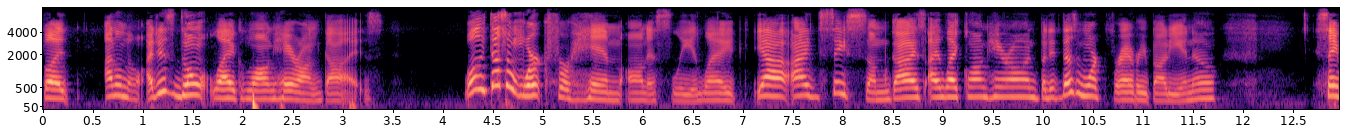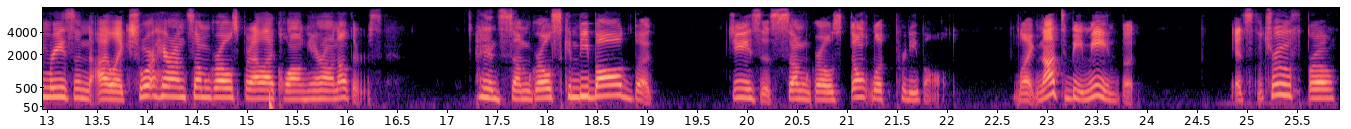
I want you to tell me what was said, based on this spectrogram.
But I don't know. I just don't like long hair on guys. Well, it doesn't work for him, honestly. Like, yeah, I'd say some guys I like long hair on, but it doesn't work for everybody, you know? Same reason I like short hair on some girls, but I like long hair on others. And some girls can be bald, but Jesus, some girls don't look pretty bald. Like, not to be mean, but it's the truth, bro.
